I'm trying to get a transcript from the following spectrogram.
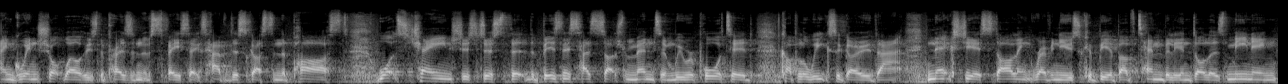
and Gwynne Shotwell, who's the president of SpaceX, have discussed in the past. What's changed is just that the business has such momentum. We reported a couple of weeks ago that next year Starlink revenues could be above $10 billion, meaning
